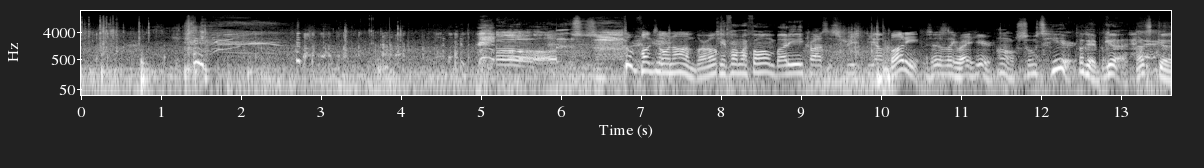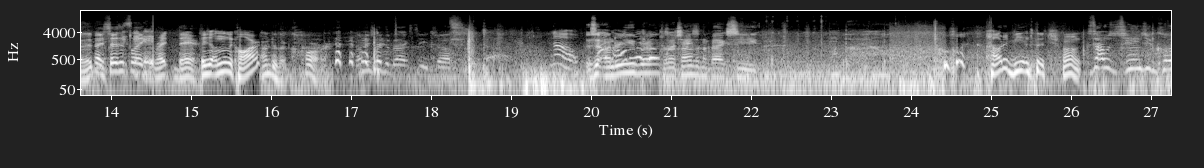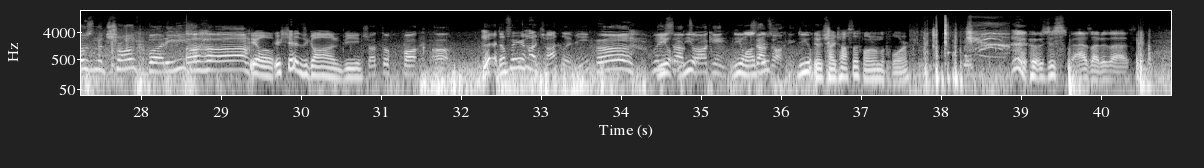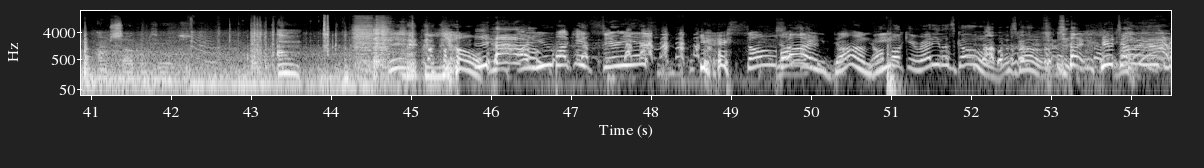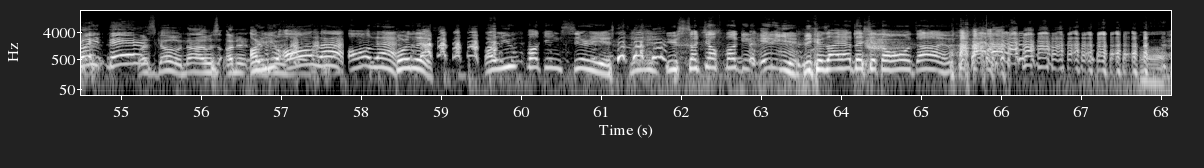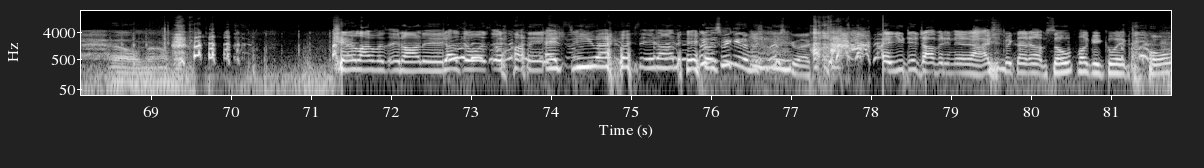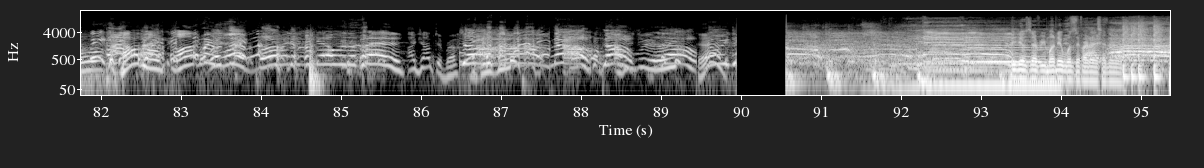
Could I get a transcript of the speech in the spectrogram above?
Oh, this is. What the fuck's going on, bro? Can't find my phone, buddy. Across the street, beyond. Buddy, It says like right here. Oh, so it's here. Okay, good. That's good. It says it's like right there. is it under the car? Under the car. Let me check the back seat, Chuck. No. Is it under you, bro? Because I changed in the back seat. What the hell? How'd it be in the trunk? Because I was changing clothes in the trunk, buddy. Uh-huh. Yo, your shit's gone, B. Shut the fuck up. Don't forget hot chocolate, B. Uh, please You- stop you- talking. Do you want stop this? talking. Do you? Yo, try to toss the phone on the floor. it was just spaz at his ass. I'm so confused. Yo, are you fucking serious? You're so fucking dumb, Y'all fucking ready? Let's go. Let's go. You're telling me it was right there? Let's go. Nah, it was under. Are you all that, all that for this? Are you fucking serious? You're such a fucking idiot because I had that shit the whole time. Oh, hell no. Caroline was in on it, Justin was in on it, and Spiewak was in on it. speaking of which, where's Spiewak? Hey, you did drop it in there. I just picked that up so fucking quick. Oh. How the fuck? Wait, what? Why did you get over the fence? I jumped it, bro. No! No! No! Did you really? No! No, he did. Videos every Monday, Wednesday, Friday, Sunday.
